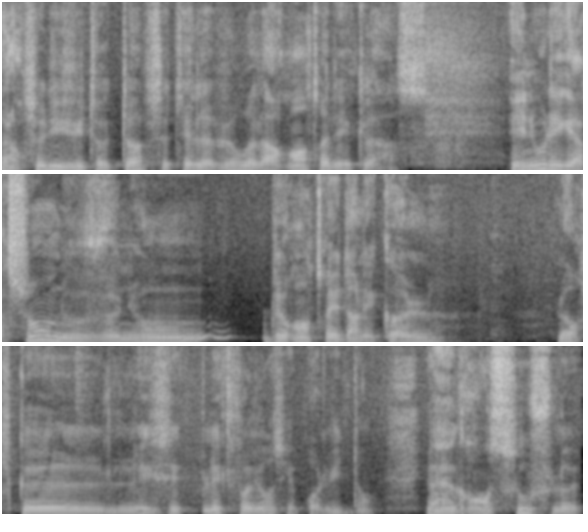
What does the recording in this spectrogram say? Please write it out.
Alors, ce 18 octobre, c'était le jour de la rentrée des classes. Et nous, les garçons, nous venions de rentrer dans l'école lorsque l'explosion s'est produite. Donc, il y a un grand souffle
